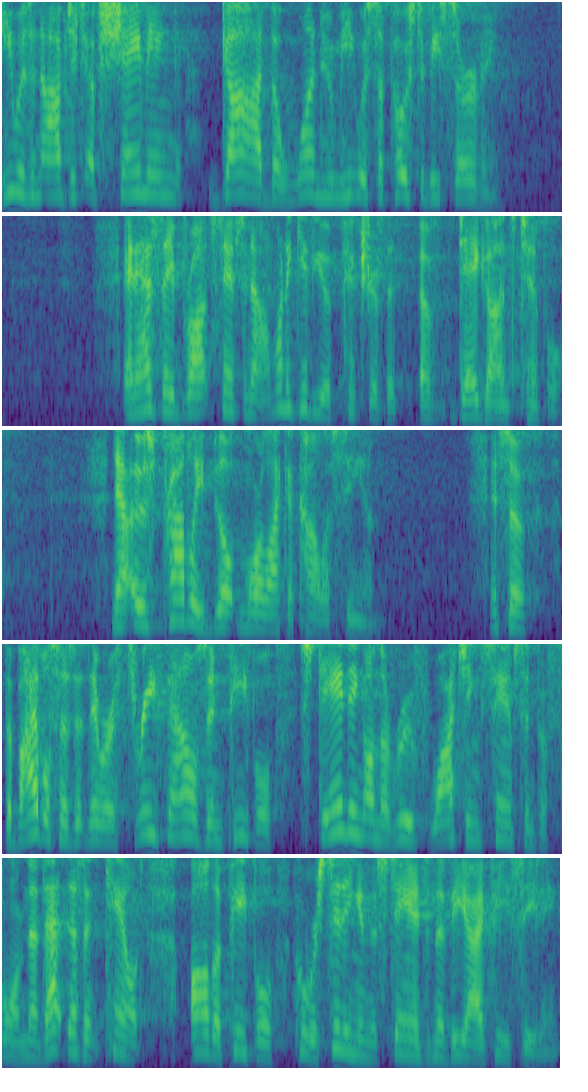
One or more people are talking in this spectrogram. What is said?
he was an object of shaming God, the one whom he was supposed to be serving. And as they brought Samson out, I want to give you a picture of, the, of Dagon's temple. Now, it was probably built more like a coliseum. And so the Bible says that there were 3,000 people standing on the roof watching Samson perform. Now, that doesn't count all the people who were sitting in the stands in the VIP seating.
